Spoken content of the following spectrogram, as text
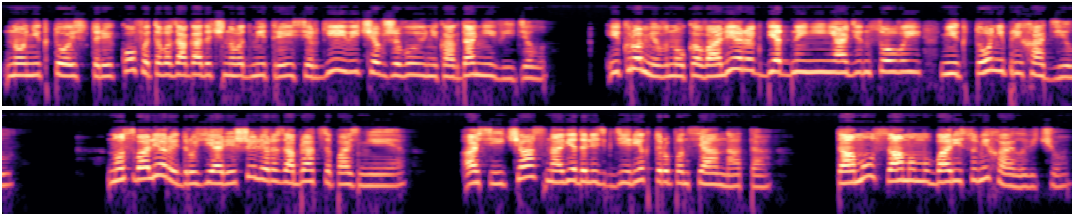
Но никто из стариков этого загадочного Дмитрия Сергеевича вживую никогда не видел. И кроме внука Валеры к бедной Нине Одинцовой никто не приходил. Но с Валерой друзья решили разобраться позднее, а сейчас наведались к директору пансионата, тому самому Борису Михайловичу.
